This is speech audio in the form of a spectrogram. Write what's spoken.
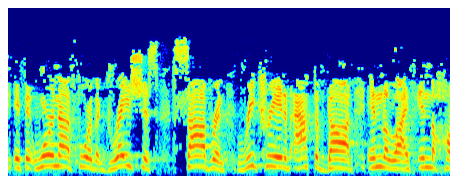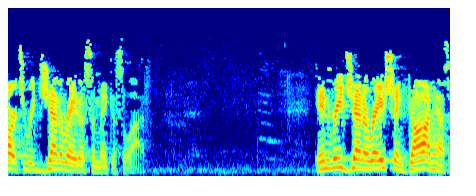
if it were not for the gracious, sovereign, recreative act of God in the life, in the heart to regenerate us and make us alive. In regeneration, God has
